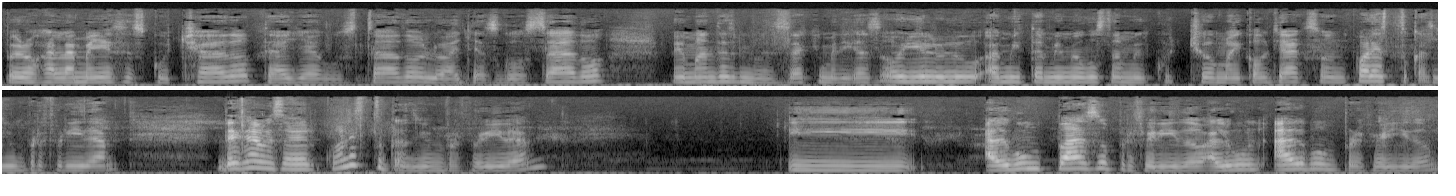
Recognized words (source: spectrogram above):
pero ojalá me hayas escuchado, te haya gustado, lo hayas gozado, me mandes un mensaje y me digas, oye Lulu, a mí también me gusta mucho Michael Jackson, ¿cuál es tu canción preferida? Déjame saber cuál es tu canción preferida y algún paso preferido, algún álbum preferido,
